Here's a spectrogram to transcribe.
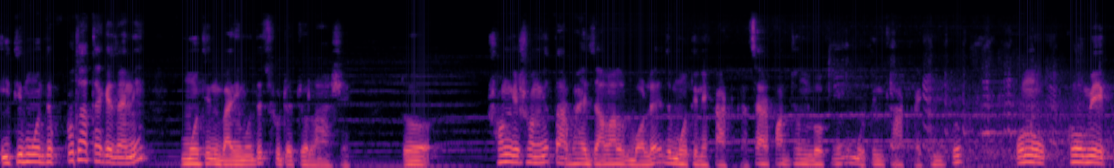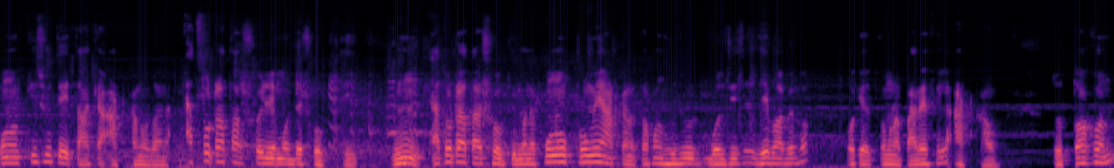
ইতিমধ্যে কোথা থেকে জানি মতিন বাড়ির মধ্যে ছুটে চলে আসে। তো সঙ্গে সঙ্গে তার ভাই জালাল বলে যে, মতিনে কাটকা চার পাঁচজন লোক নিয়ে মতিনকে আটকায়। কিন্তু কোনো ক্রমে কোনো কিছুতেই তাকে আটকানো যায় না। এতটা তার শরীরের মধ্যে শক্তি। হুম, এতটা তার শক্তি। মানে কোনো ক্রমে আটকানো। তখন হুজুর বলতেছে, যেভাবে হোক ওকে তোমরা পারে ফেলে আটকাও। তো তখন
